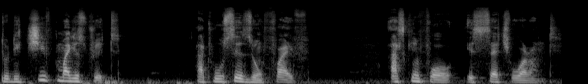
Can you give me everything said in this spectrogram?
to the Chief Magistrate at Wuse Zone 5, asking for a search warrant.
